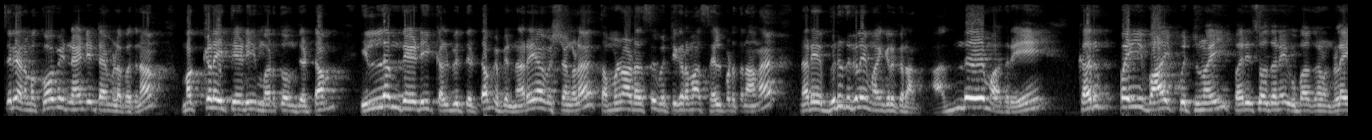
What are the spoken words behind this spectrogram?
சரியா? நம்ம கோவிட் நைன்டீன் டைம்ல பாத்தீங்கன்னா மக்களை தேடி மருத்துவம் திட்டம் இல்லம் தேடி கல்வி திட்டம் இப்படி நிறைய விஷயங்களை தமிழ்நாடு அரசு வெற்றிகரமா செயல்படுத்தினாங்க. நிறைய விருதுகளை வாங்கியிருக்கிறாங்க. அதே மாதிரி கருப்பை வாய் புற்றுநோய் பரிசோதனை உபகரணங்களை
